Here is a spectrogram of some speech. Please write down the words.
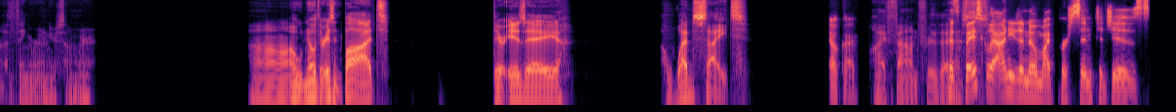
a thing around here somewhere. Uh, oh no, there isn't. But there is a a website Okay. I found for this. Because basically, I need to know my percentages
